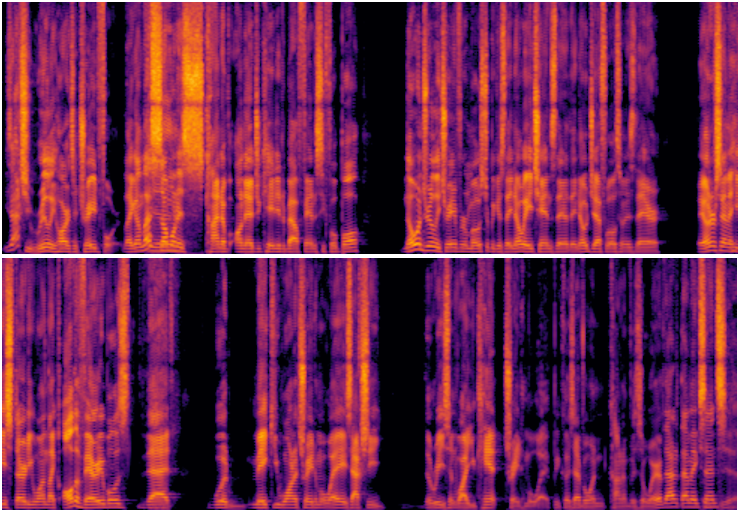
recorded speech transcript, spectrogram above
He's actually really hard to trade for. Like unless Yeah. someone is kind of uneducated about fantasy football, no one's really trading for Mostert because they know Achane's there, they know Jeff Wilson is there, they understand that he's 31. Like all the variables that would make you want to trade him away is actually the reason why you can't trade him away because everyone kind of is aware of that. If that makes sense, Yeah.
